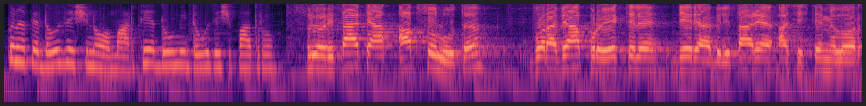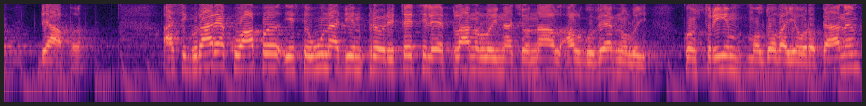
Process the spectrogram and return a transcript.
până pe 29 martie 2024. Prioritatea absolută vor avea proiectele de reabilitare a sistemelor de apă. Asigurarea cu apă este una din prioritățile Planului Național al Guvernului Construim Moldova Europeană,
